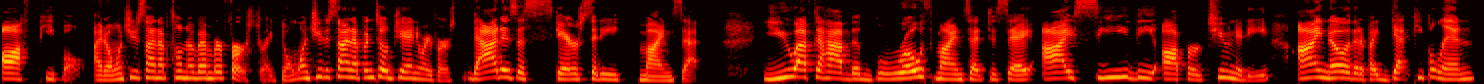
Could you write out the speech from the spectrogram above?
off people. I don't want you to sign up till November 1st, or I don't want you to sign up until January 1st. That is a scarcity mindset. You have to have the growth mindset to say, I see the opportunity. I know that if I get people in,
